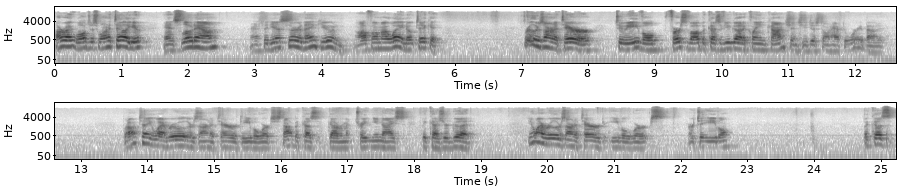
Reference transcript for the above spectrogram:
all right, well, just want to tell you and slow down. And I said, yes, sir, thank you. And off on my way, no ticket. Rulers aren't a terror to evil, first of all, because if you've got a clean conscience, you just don't have to worry about it. But I'll tell you why rulers aren't a terror to evil works. It's not because government treating you nice because you're good. You know why rulers aren't a terror to evil works or to evil? Because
